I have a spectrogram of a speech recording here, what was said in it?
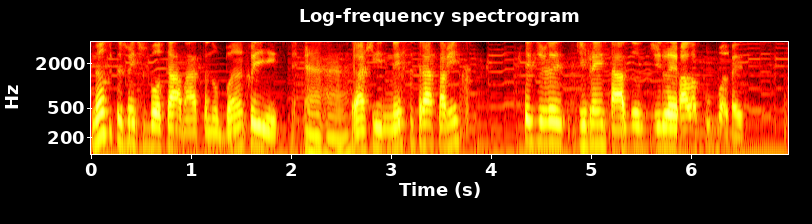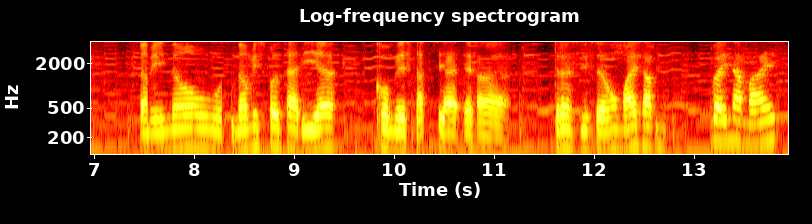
Não simplesmente botar a Marta no banco e. Uhum. Eu acho que nesse tratamento ser diferenciado de levá-la pro banco. Mas também não, não me espantaria começar essa transição mais rápida, ainda mais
